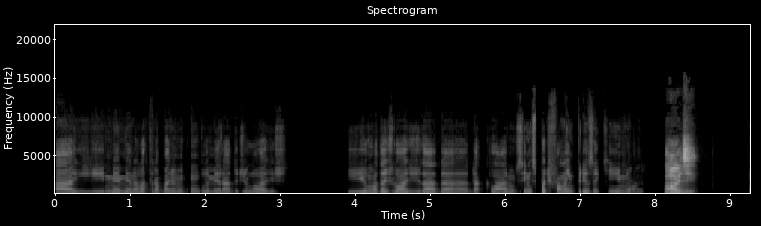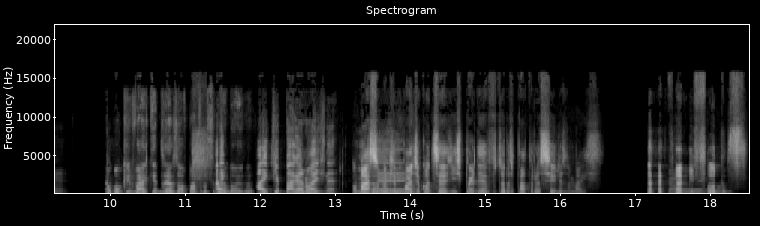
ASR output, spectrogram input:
Aí minha mina, ela trabalha num conglomerado de lojas. E uma das lojas da, da, da Claro, não sei nem se pode falar a empresa aqui, mano. Pode. É bom que vai que eles resolvem patrocinar Vai- nós, né? Vai que paga nós, né? O máximo É. que pode acontecer é a gente perder futuros patrocínios, mas. Não, Aí é, foda-se.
